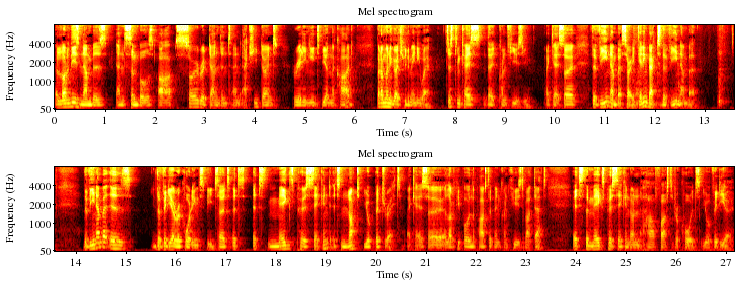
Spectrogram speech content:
A lot of these numbers and symbols are so redundant and actually don't really need to be on the card, but I'm going to go through them anyway, just in case they confuse you. Okay, so the V number, sorry, getting back to the V number. The V number is the video recording speed. So it's it's it's megs per second. It's not your bit rate. Okay, so a lot of people in the past have been confused about that. It's the megs per second on how fast it records your video.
